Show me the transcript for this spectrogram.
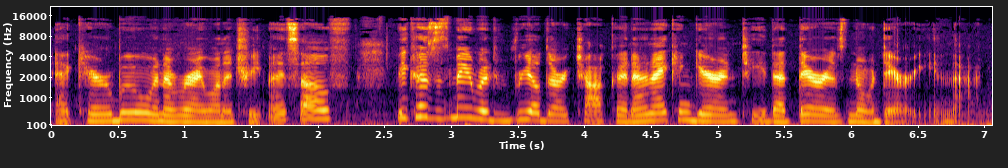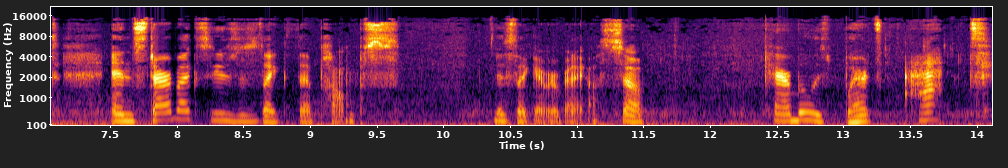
at Caribou whenever I want to treat myself because it's made with real dark chocolate and I can guarantee that there is no dairy in that. And Starbucks uses like the pumps, just like everybody else. So Caribou is where it's at.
